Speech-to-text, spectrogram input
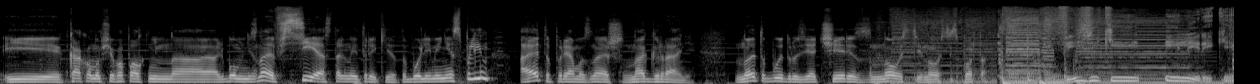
И как он вообще попал к ним на альбом, не знаю. Все остальные треки это более-менее Сплин, а это прямо, знаешь, на грани. Но это будет, друзья, через новости и новости спорта. Физики и лирики.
